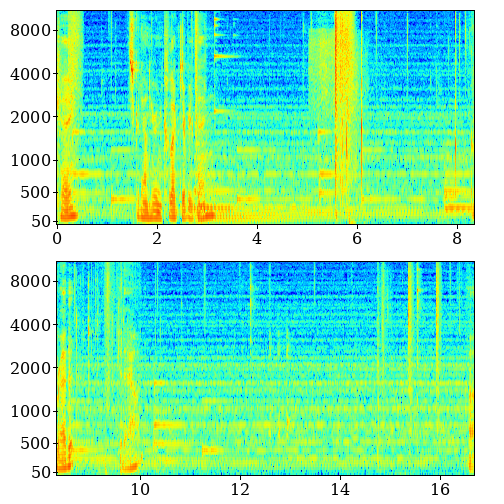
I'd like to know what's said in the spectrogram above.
Okay, let's go down here and collect everything. Grab it, get out. Uh,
